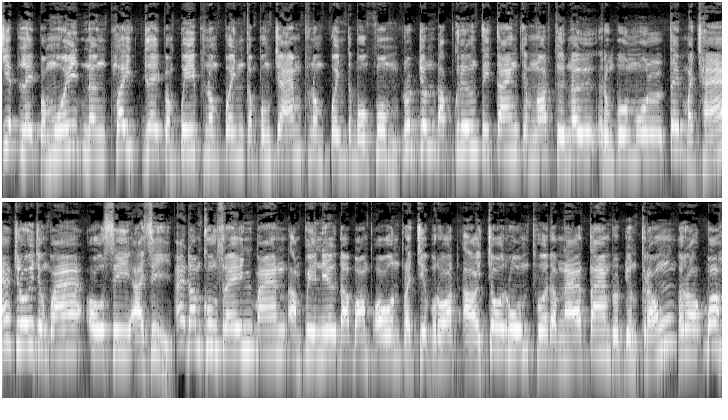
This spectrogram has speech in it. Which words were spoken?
ជាតិលេខ6និងផ្លូវលេខ7ភ្នំពេញកំពង់ចាមភ្នំពេញត្បូងឃ្មុំរថយន្ត10គ្រឿងទីតាំងចំណតគឺនៅរង្វង់មូលទេពមច្ឆាជ្រោយចង្វា OCIC ឯកឧត្តមខួងស្រេងបានអំពាវនាវដល់បងប្អូនប្រជាពលរដ្ឋឲ្យចូលរួមធ្វើដំណើរតាមរថយន្តក្រុង របស់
